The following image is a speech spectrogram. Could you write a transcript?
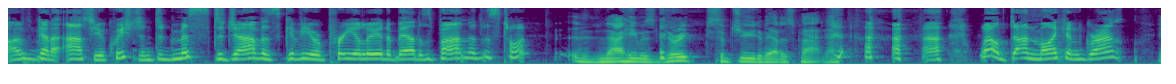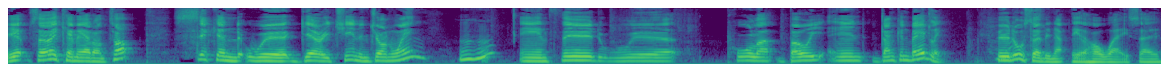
I'm going to ask you a question. Did Mr. Jarvis give you a pre alert about his partner this time? No, he was very subdued about his partner. Well done, Mike and Grant. Yep, so they came out on top. Second were Gary Chen and John Wang. Mm-hmm. And third were Paula Bowie and Duncan Badley, who had also been up there the whole way. So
